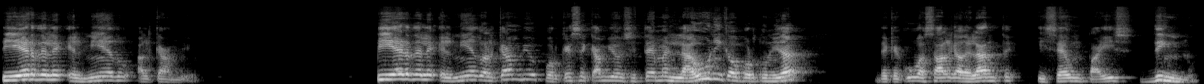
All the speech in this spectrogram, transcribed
piérdele el miedo al cambio. Piérdele el miedo al cambio porque ese cambio de sistema es la única oportunidad de que Cuba salga adelante y sea un país digno,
